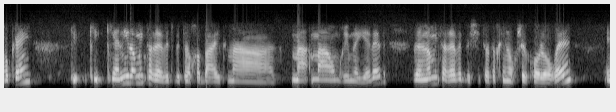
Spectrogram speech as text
אוקיי? כי, כי, כי אני לא מתערבת בתוך הבית מה, מה, מה אומרים לילד, ואני לא מתערבת בשיטות החינוך של כל הורה, אה,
